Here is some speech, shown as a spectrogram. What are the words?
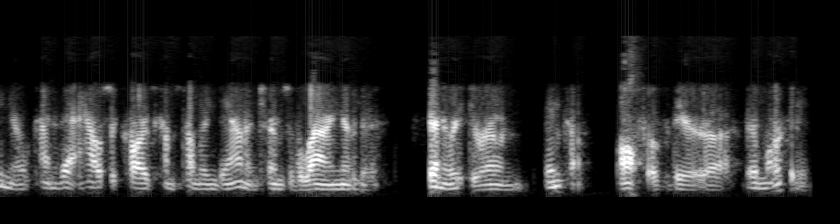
you know, kind of that house of cards comes tumbling down in terms of allowing them to generate their own income off of their uh, their marketing.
